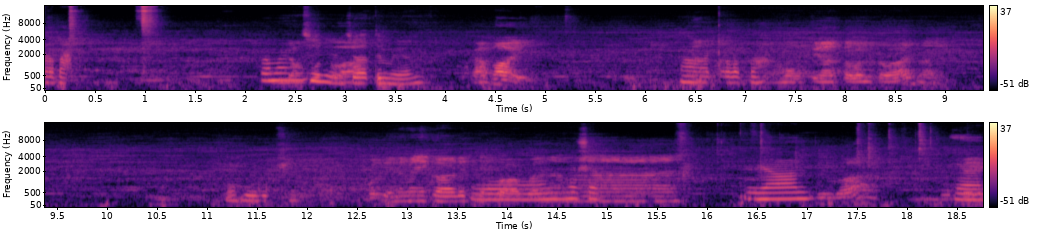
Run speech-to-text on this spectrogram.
Yung mga katropa. Pamansin Ilang yun. photo, ah. ate mo yan? Kapay. Mga katropa. Mo tinatawan-tawan na. Nahulog siya. Buti na may ikalit ni Oo, Papa ano siya? naman. Yan. Diba? Yan.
